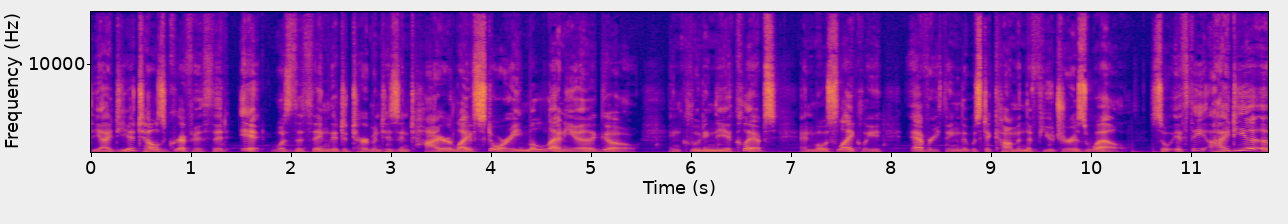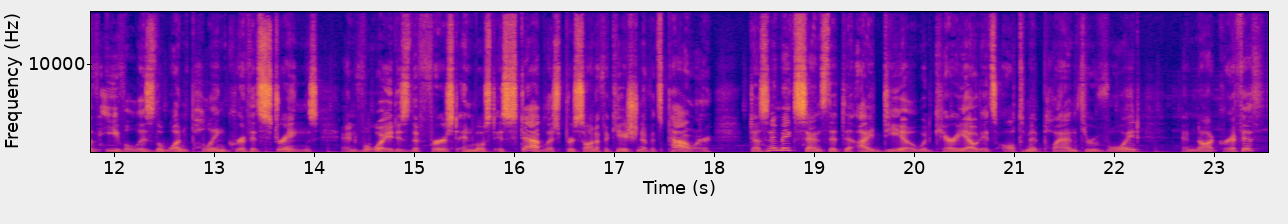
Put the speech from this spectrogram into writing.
the idea tells Griffith that it was the thing that determined his entire life story millennia ago, including the eclipse, and most likely, everything that was to come in the future as well. So if the idea of evil is the one pulling Griffith's strings, and Void is the first and most established personification of its power, doesn't it make sense that the idea would carry out its ultimate plan through Void, and not Griffith?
